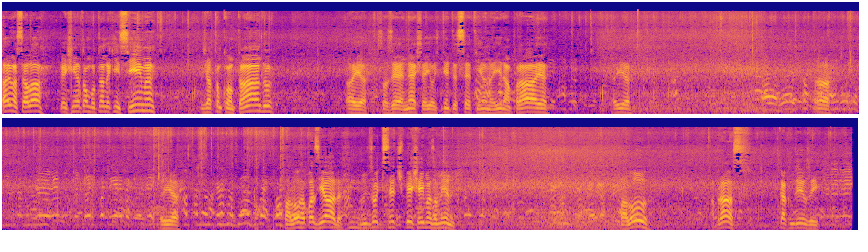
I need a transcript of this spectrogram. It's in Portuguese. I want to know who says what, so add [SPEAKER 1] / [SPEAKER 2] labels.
[SPEAKER 1] Aí, Marcelo, ó, peixinhos estão botando aqui em cima. Já estão contando. Aí, ó, só Zé Ernesto aí, 87 anos aí na praia. Aí, ó. ó. Aí, ó. Falou, rapaziada. Uns 800 peixes aí, mais ou menos. Falou. Abraço. Fica com Deus aí.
